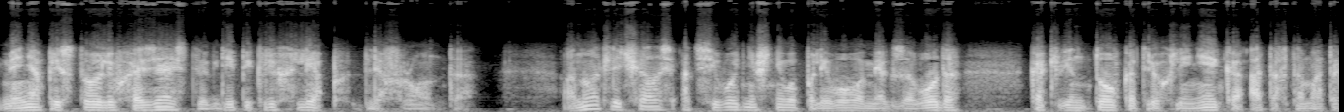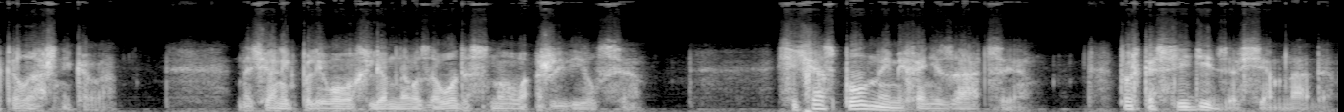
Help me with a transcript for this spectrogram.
Меня пристроили в хозяйстве, где пекли хлеб для фронта. Оно отличалось от сегодняшнего полевого мегзавода, как винтовка-трехлинейка от автомата Калашникова. Начальник полевого хлебного завода снова оживился. Сейчас полная механизация. Только следить за всем надо.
